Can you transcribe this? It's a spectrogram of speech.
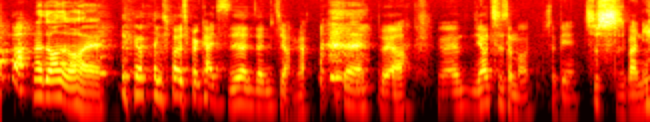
那对方怎么回？对就就开始认真讲了。对对啊，嗯，你要吃什么？随便吃屎吧你。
